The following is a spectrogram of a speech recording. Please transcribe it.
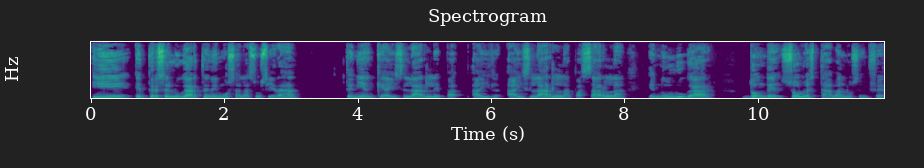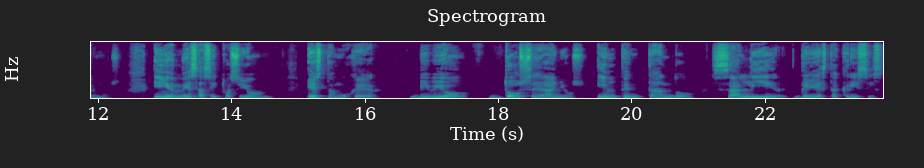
Y en tercer lugar tenemos a la sociedad tenían que aislarle, aislarla, pasarla en un lugar donde solo estaban los enfermos. Y en esa situación, esta mujer vivió 12 años intentando salir de esta crisis.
